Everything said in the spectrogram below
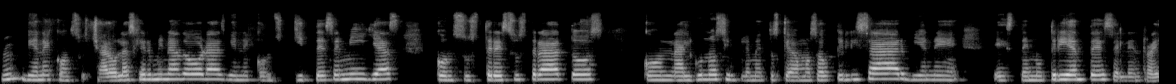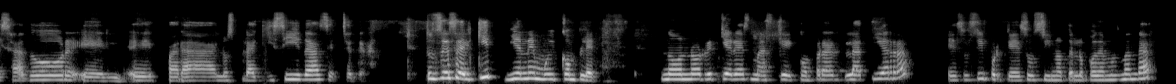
Viene con sus charolas germinadoras, viene con su kit de semillas, con sus tres sustratos, con algunos implementos que vamos a utilizar, viene este, nutrientes, el enraizador, el, eh, para los plaguicidas, etc. Entonces el kit viene muy completo. No, no requieres más que comprar la tierra, eso sí, porque eso sí no te lo podemos mandar,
